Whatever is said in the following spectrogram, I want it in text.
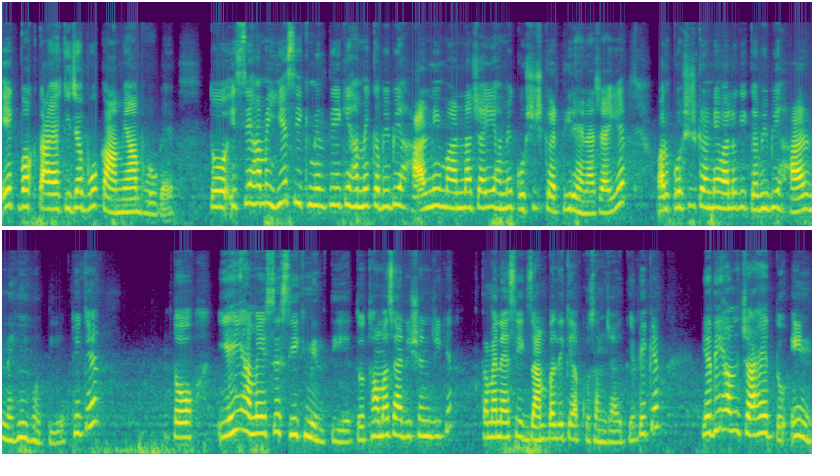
एक वक्त आया कि जब वो कामयाब हो गए। तो इससे हमें ये सीख मिलती है कि हमें कभी भी हार नहीं मानना चाहिए, हमें कोशिश करती रहना चाहिए और कोशिश करने वालों की कभी भी हार नहीं होती है, ठीक है? तो यही हमें इससे सीख मिलती है। तो थॉमस एडिशन जी के का मैंने ऐसी एग्ज़ाम्पल देके आपको समझाई थी, ठीक है? यदि हम चाहें तो इन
